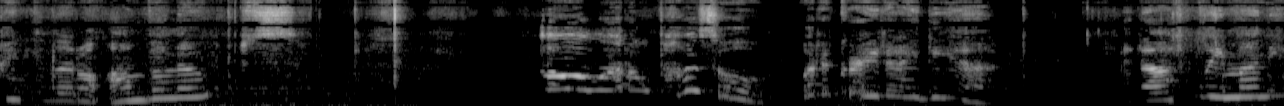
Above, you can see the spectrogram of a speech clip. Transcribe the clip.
Tiny little envelopes. Puzzle. What a great idea. Monopoly money.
